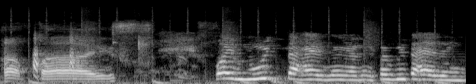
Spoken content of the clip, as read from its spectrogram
Rapaz. Foi muita resenha, foi muita resenha.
